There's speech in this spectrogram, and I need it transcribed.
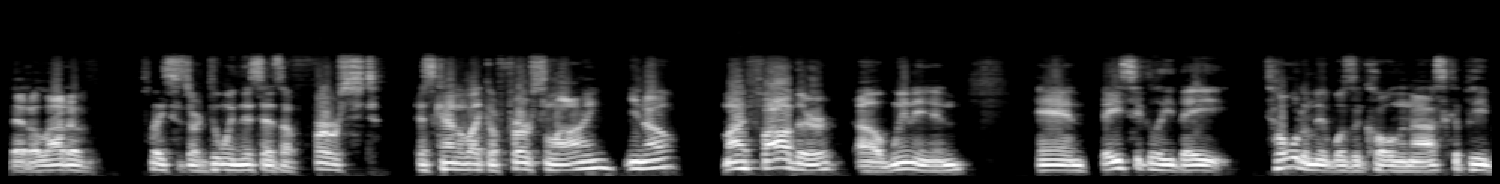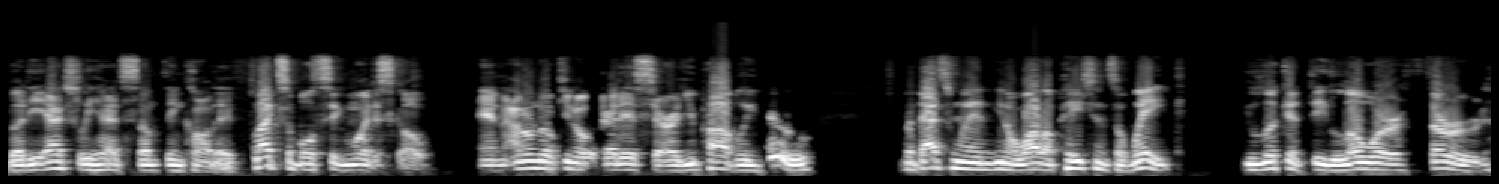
that a lot of places are doing this as a first, it's kind of like a first line, you know? My father uh, went in and basically they told him it was a colonoscopy, but he actually had something called a flexible sigmoidoscope. And I don't know if you know what that is, Sarah. You probably do. But that's when, you know, while a patient's awake, you look at the lower third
